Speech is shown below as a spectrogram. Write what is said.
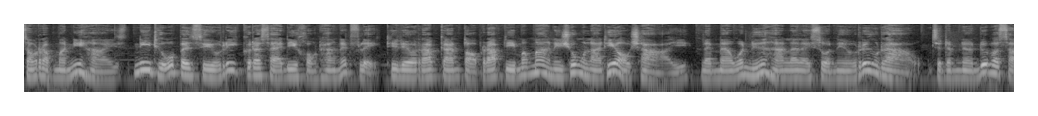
สำหรับ Money Heist นี่ถือว่าเป็นซีรีส์กระแสดีของทาง Netflix ที่ได้รับการตอบรับดีมากๆในช่วงเวลาที่ออกฉาย และแม้ว่าเนื้อหาหลายๆ ส่วนในเรื่องราวจะดำเนินด้วยภาษา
